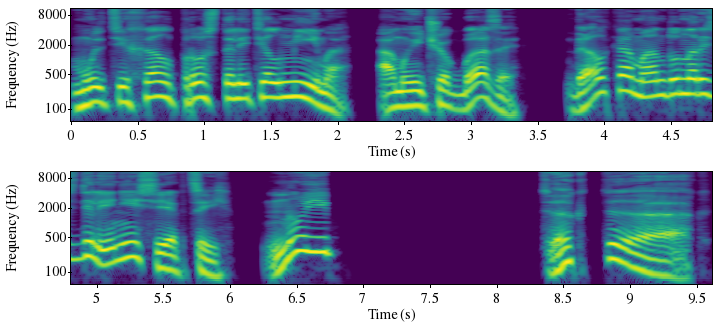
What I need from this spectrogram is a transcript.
Мультихал просто летел мимо, а маячок базы дал команду на разделение секций. Ну и...» «Так-так...»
